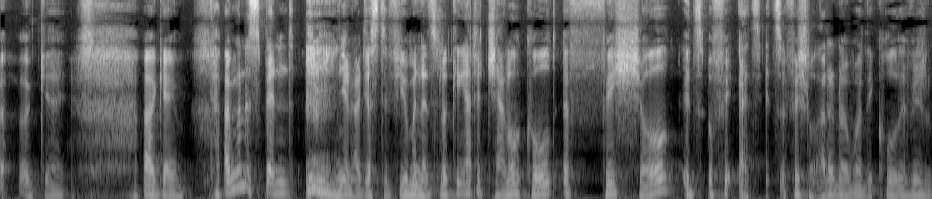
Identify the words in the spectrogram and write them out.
okay. Okay. I'm going to spend, you know, just a few minutes looking at a channel called Official. It's, it's, it's official. I don't know what they call it official.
